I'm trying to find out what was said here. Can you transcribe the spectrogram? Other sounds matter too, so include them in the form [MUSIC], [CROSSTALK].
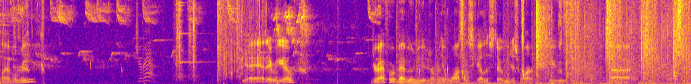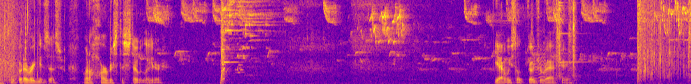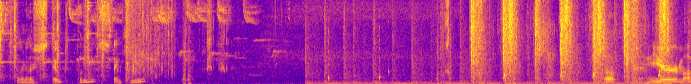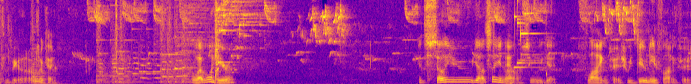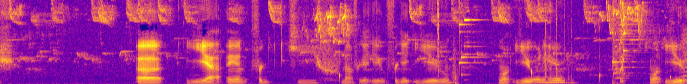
Level me. Giraffe. Yeah, there we go. Giraffe or baboon because we don't really want to scale the stoat. We just want to uh, take whatever it gives us. We want to harvest the stoat later. Yeah, we still go giraffe here. Have another stoat, please? Thank you. Well, your moth is bigger than ours. Okay. Level here. Could sell you. Yeah, let's sell you now. See what we get. Flying fish. We do need flying fish. Uh, yeah, and for not forget you. Forget you. Want you in here. Want you.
